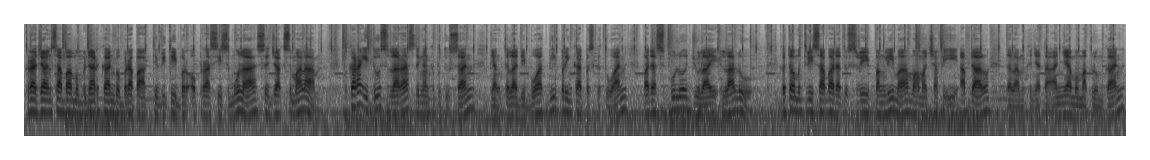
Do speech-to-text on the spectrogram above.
Kerajaan Sabah membenarkan beberapa aktiviti beroperasi semula sejak semalam. Perkara itu selaras dengan keputusan yang telah dibuat di peringkat persekutuan pada 10 Julai lalu. Ketua Menteri Sabah Datuk Seri Panglima Muhammad Syafiee Abdal dalam kenyataannya memaklumkan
